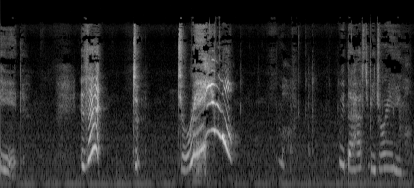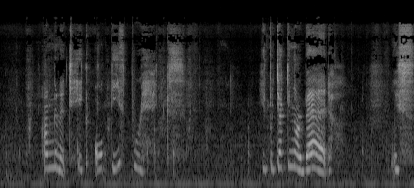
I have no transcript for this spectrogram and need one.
Is that d- dream? Wait, that has to be dream. I'm gonna take all these bricks. He's protecting our bed. At least,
